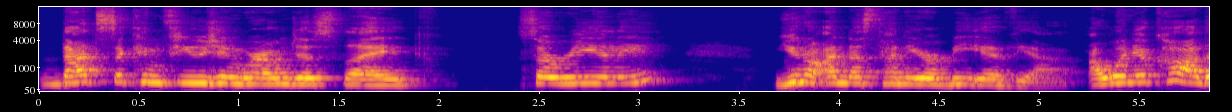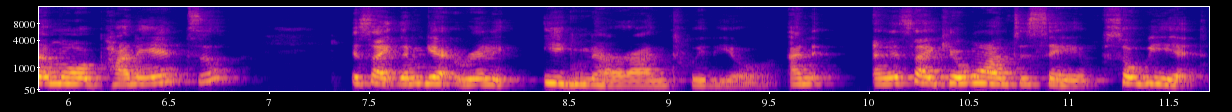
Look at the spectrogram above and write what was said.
that's the confusion where I'm just like, so really? You don't understand your behavior. And when you call them out on it, it's like them get really ignorant with you. And and it's like you want to say, so wait,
